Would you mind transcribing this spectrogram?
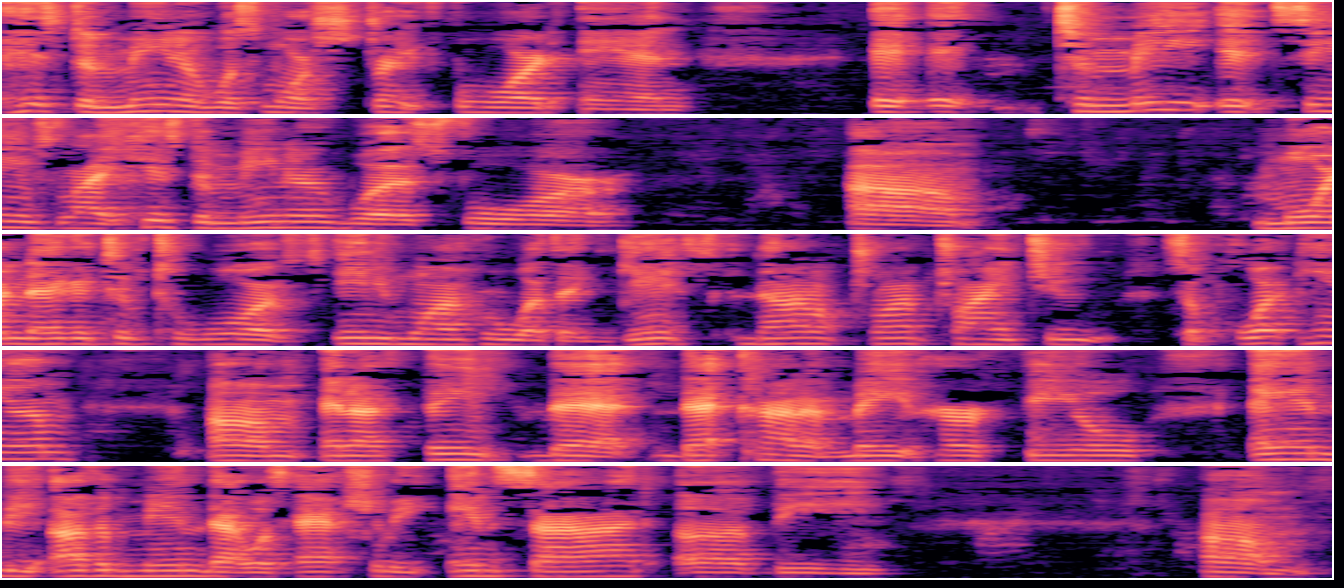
his demeanor was more straightforward, and it, it, to me it seems like his demeanor was for um, more negative towards anyone who was against Donald Trump, trying to support him. Um, and I think that that kind of made her feel and the other men that was actually inside of the um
